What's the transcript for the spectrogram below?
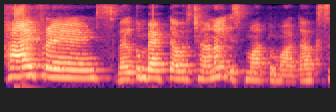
hi friends welcome back to our channel smart టు మాటాక్స్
